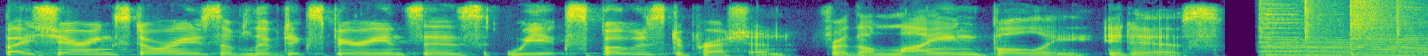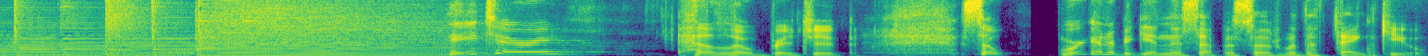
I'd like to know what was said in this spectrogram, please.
By sharing stories of lived experiences, we expose depression for the lying bully it is. Hey, Terry. Hello, Bridget. So, we're going to begin this episode with a thank you.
